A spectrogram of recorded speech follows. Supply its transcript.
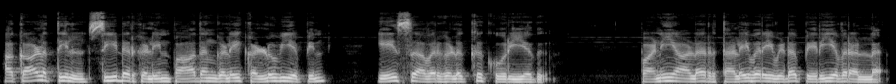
அக்காலத்தில் சீடர்களின் பாதங்களை கழுவிய பின் இயேசு அவர்களுக்கு கூறியது பணியாளர் தலைவரை விட பெரியவர் அல்ல.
